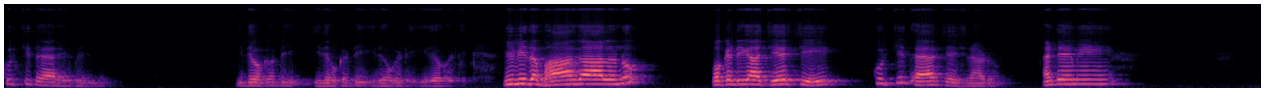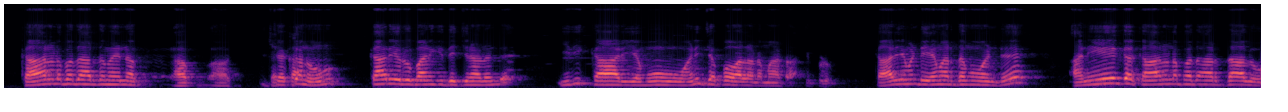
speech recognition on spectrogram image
కుర్చీ తయారైపోయింది. ఇది ఒకటి ఇది ఒకటి ఇది ఒకటి ఇది ఒకటి. వివిధ భాగాలను ఒకటిగా చేర్చి కుర్చీ తయారు చేసినాడు. అంటే ఏమి? కారణ పదార్థమైన చెక్కను కార్యరూపానికి తెచ్చినాడంటే ఇది కార్యము అని చెప్పవాలన్నమాట ఇప్పుడు. కార్యం అంటే ఏమర్థము అంటే అనేక కారణ పదార్థాలు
